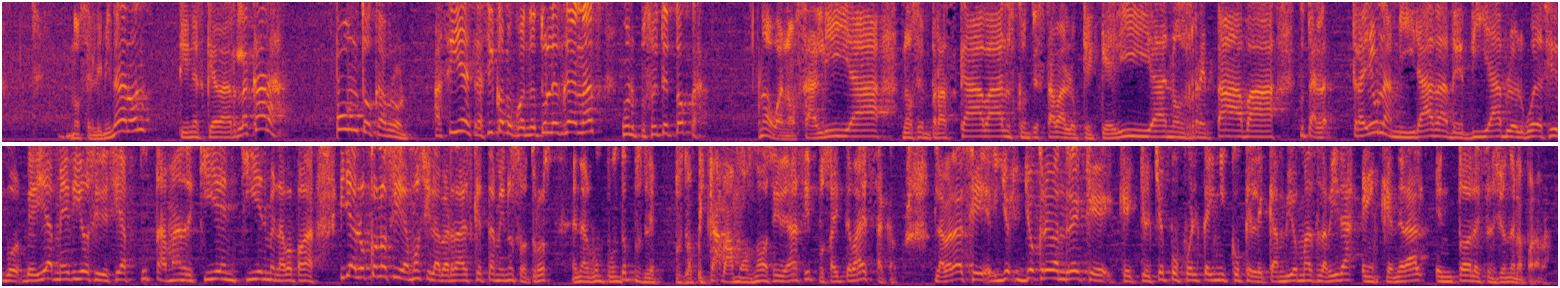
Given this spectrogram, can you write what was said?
nos eliminaron. Tienes que dar la cara. Punto, cabrón. Así es. Así como cuando tú les ganas, bueno, pues hoy te toca. No, bueno, salía, nos enfrascaba, nos contestaba lo que quería, nos retaba, puta, traía una mirada de diablo el güey, así veía medios y decía, puta madre, ¿quién, quién me la va a pagar? Y ya lo conocíamos y la verdad es que también nosotros en algún punto pues, le, pues lo picábamos, ¿no? Así de así, ah, pues ahí te va esta, cabrón. La verdad sí, yo, yo creo, André, que, que, el Chepo fue el técnico que le cambió más la vida en general en toda la extensión de la palabra.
